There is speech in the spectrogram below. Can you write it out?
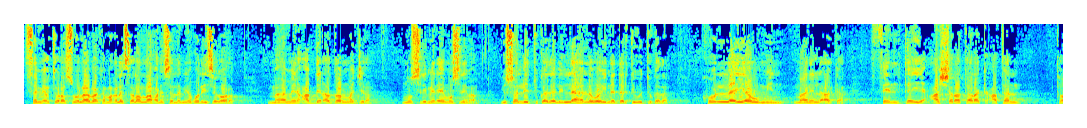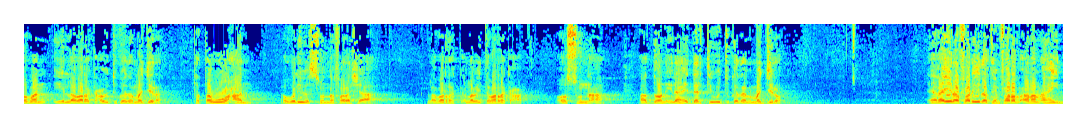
samictu rasuul lah baan ka maqlay sala allah alay slam yaquul isagoo le maa min cabdin addoon ma jira. Muslimin ee muslima yusalli tukada lilah alla weyne dartii u tukada. Kula yowmin maalin la arka intay toban iyo laba rakca u tukada ma jira tatawucan oo weliba sunno farasho ah laba-iyo toban rakca oo sunno ah addoon ilaahay dartii u tukada ma jiro. Hayra fariidatin farad aanan ahayn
